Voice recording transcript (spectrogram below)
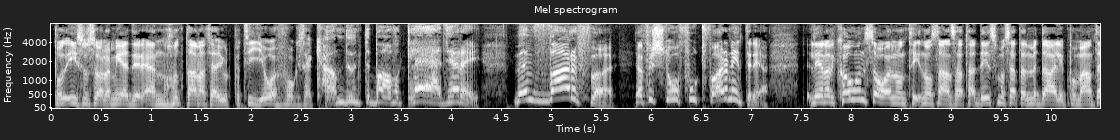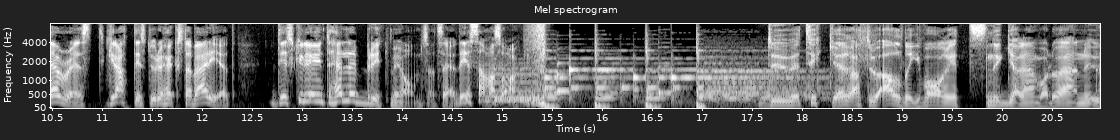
på, i sociala medier än något annat jag har gjort på tio år. För folk säger, kan du inte bara glädja dig? Men varför? Jag förstår fortfarande inte det. Leonard Cohen sa någonstans att det är som att sätta en medalj på Mount Everest. Grattis, du är det högsta berget. Det skulle jag inte heller brytt mig om, så att säga. Det är samma sak. Du tycker att du aldrig varit snyggare än vad du är nu,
